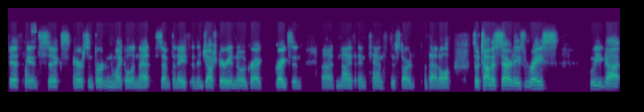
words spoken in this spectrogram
fifth and sixth. Harrison Burton, Michael Annett, seventh and eighth, and then Josh Berry and Noah Greg Gragson, uh, ninth and tenth to start that off. So Thomas, Saturday's race, who you got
